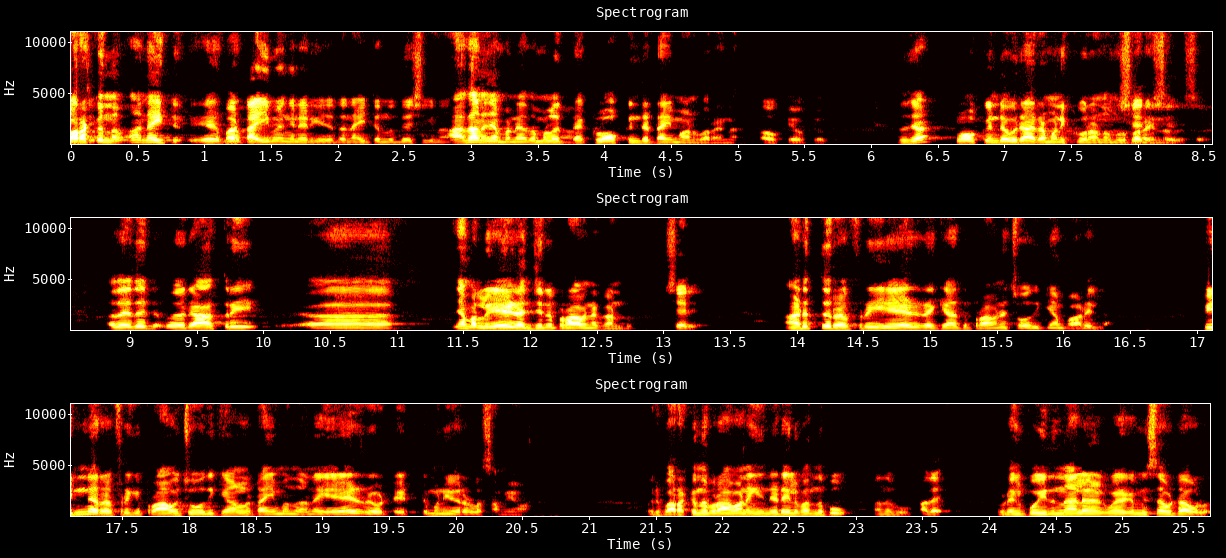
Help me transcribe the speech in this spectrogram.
പറക്കുന്ന. നൈറ്റ് ടൈം എങ്ങനെയായിരിക്കും ചേട്ടാ? നൈറ്റ് എന്ന് ഉദ്ദേശിക്കുന്നത്? അതാണ് ഞാൻ പറഞ്ഞത്. നമ്മൾ ക്ലോക്കിന്റെ ടൈമാണ് പറയുന്നത്. ഓക്കെ ഓക്കെ ഓക്കെ എന്നുവെച്ചാൽ ക്ലോക്കിന്റെ ഒരു അരമണിക്കൂറാണ് നമ്മൾ പറയുന്നത്. അതായത് രാത്രി ഞാൻ പറഞ്ഞു ഏഴ് അഞ്ചിന് പ്രാവനെ കണ്ടു. ശരി. അടുത്ത റെഫറി ഏഴരയ്ക്കകത്ത് പ്രാവനെ ചോദിക്കാൻ പാടില്ല. പിന്നെ റെഫറിക്ക് പ്രാവ് ചോദിക്കാനുള്ള ടൈം എന്ന് പറഞ്ഞാൽ ഏഴര തൊട്ട് എട്ട് മണി വരെയുള്ള സമയമാണ്. ഒരു പറക്കുന്ന പ്രാവാണെങ്കിൽ ഇതിന്റെ ഇടയിൽ വന്ന് പോകും വന്ന് പോകും അതെ. എവിടെയെങ്കിലും പോയി ഇരുന്നാലും മിസ് ഔട്ട് ആവുള്ളൂ.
